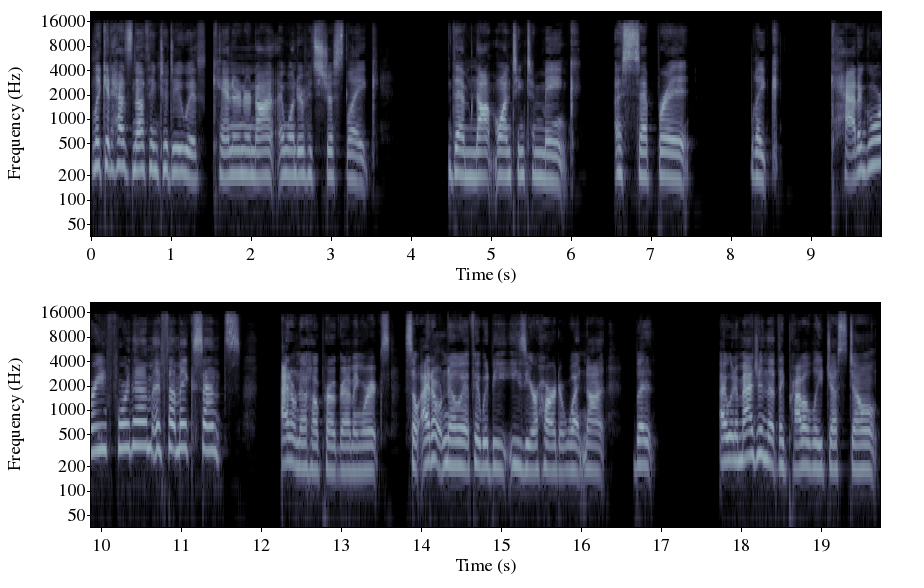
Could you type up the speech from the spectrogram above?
like it has nothing to do with canon or not. I wonder if it's just like them not wanting to make a separate like category for them, if that makes sense. I don't know how programming works, so I don't know if it would be easy or hard or whatnot, but I would imagine that they probably just don't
